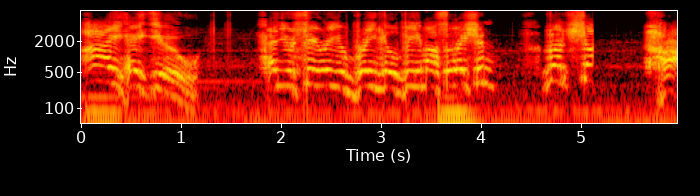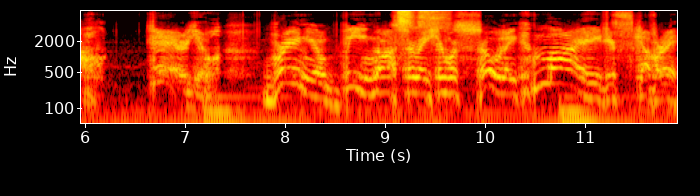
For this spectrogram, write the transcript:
I hate you. And your theory of brainial beam oscillation? That shot. How dare you? Brainial beam oscillation was solely my discovery.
